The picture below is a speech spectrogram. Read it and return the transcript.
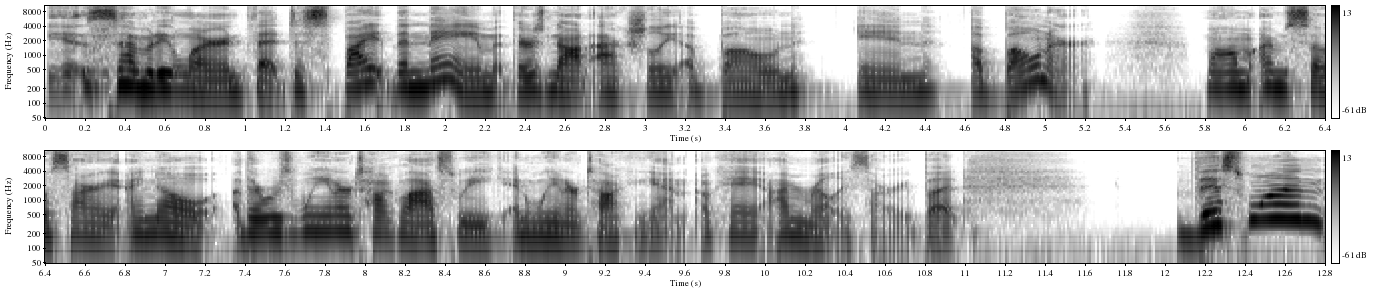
somebody learned that despite the name, there's not actually a bone in a boner. Mom, I'm so sorry. I know there was Wiener Talk last week and Wiener Talk again. Okay, I'm really sorry. But this one,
